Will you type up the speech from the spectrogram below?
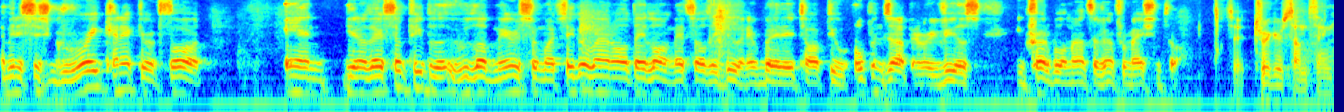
I mean, it's this great connector of thought. And, you know, there's some people who love mirrors so much, they go around all day long. That's all they do. And everybody they talk to opens up and reveals incredible amounts of information to them. So it triggers something.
